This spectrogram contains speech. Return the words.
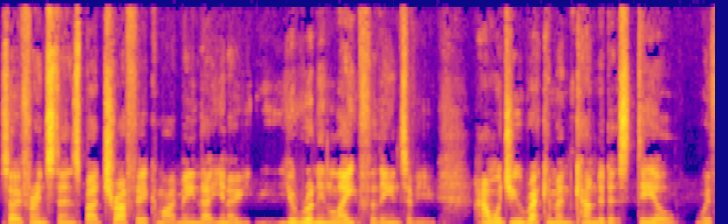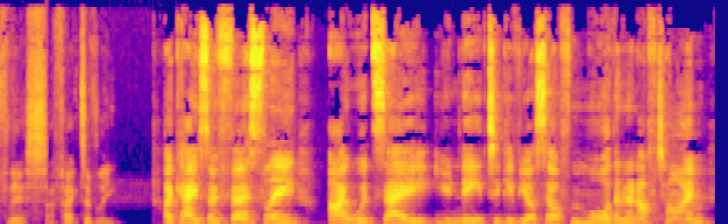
So, for instance, bad traffic might mean that you know you're running late for the interview. How would you recommend candidates deal with this effectively? Okay, so firstly, I would say you need to give yourself more than enough time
